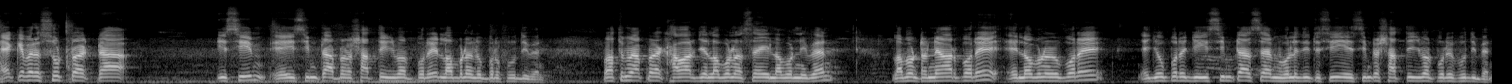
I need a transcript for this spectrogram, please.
একেবারে ছোট্ট একটা ইসিম এই সিমটা আপনারা সাতত্রিশ বার পরে লবণের উপর ফু দিবেন। প্রথমে আপনারা খাওয়ার যে লবণ আছে, এই লবণ নেবেন। লবণটা নেওয়ার পরে এই লবণের উপরে, এই যে উপরে যে ইসিমটা আছে, আমি বলে দিতেছি, এই সিমটা সাতত্রিশ বার পরে ফু দিবেন।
